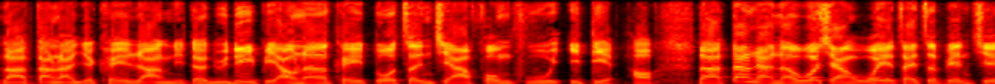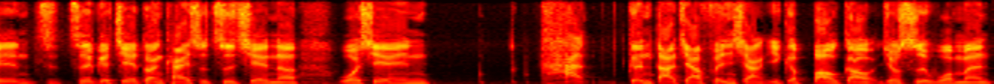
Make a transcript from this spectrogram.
那当然也可以让你的履历表呢可以多增加丰富一点。好，那当然呢，我想我也在这边阶这个阶段开始之前呢，我先看。跟大家分享一个报告，就是我们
